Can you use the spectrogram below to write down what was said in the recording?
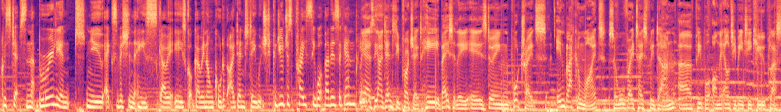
Chris Jepson, that brilliant new exhibition that he's going, he's got going on called Identity. Which could you just pray see what that is again, please? Yeah, it's the Identity Project. He basically is doing portraits in black and white, so all very tastefully done, of people on the LGBTQ plus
